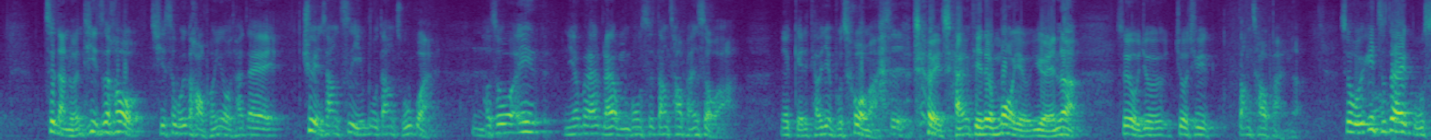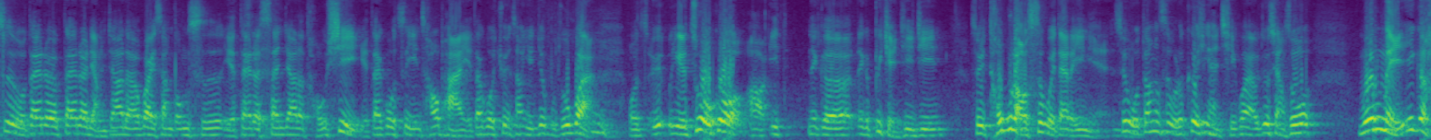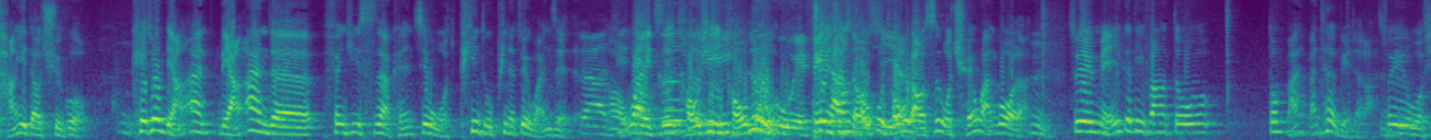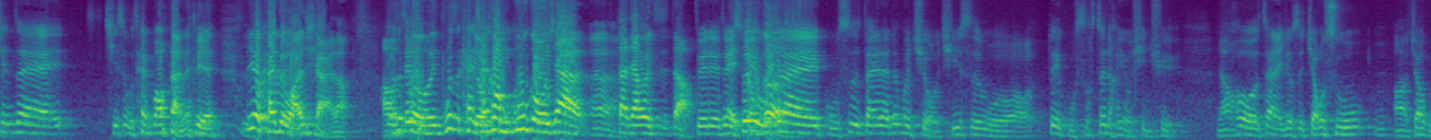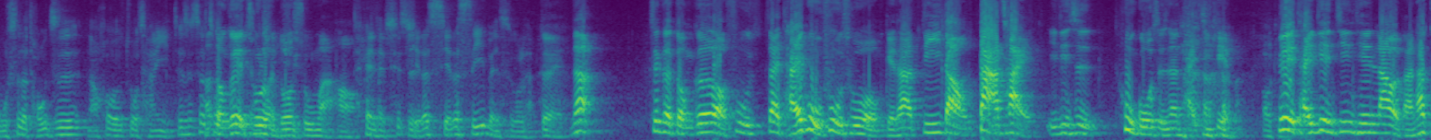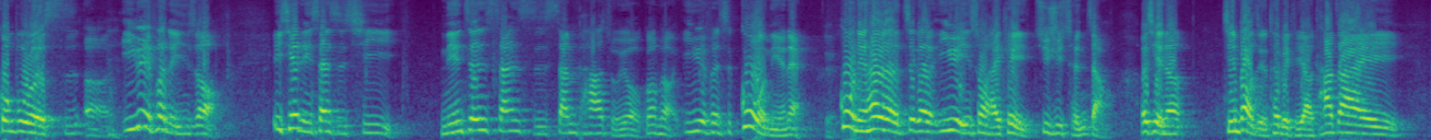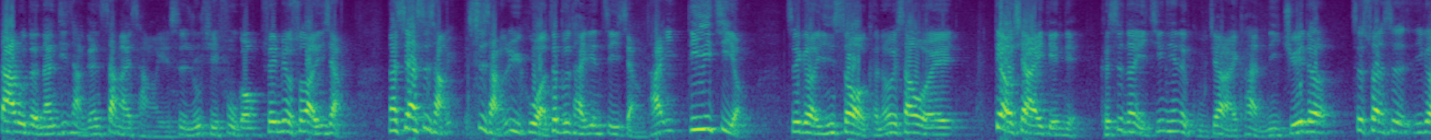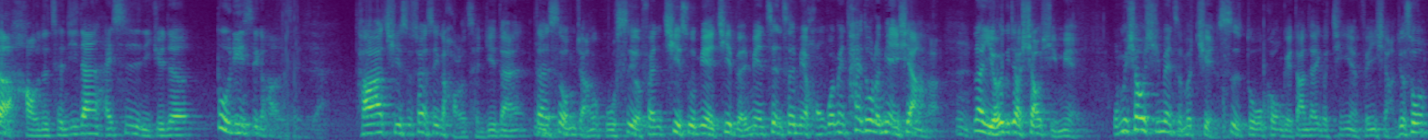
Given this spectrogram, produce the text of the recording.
政党轮替之后，其实我一个好朋友他在券商自营部当主管，他说：“哎，你要不要来来我们公司当操盘手啊？那给的条件不错嘛。”是，所以长天的梦有圆了。所以我就就去当操盘了，所以我一直在股市，我待了待了两家的外商公司，也待了三家的投信，也待过自营操盘，也待过券商研究部主管，我也也做过啊一那个那个避险基金，所以投顾老师我也待了一年，所以我当时我的个性很奇怪，我就想说，我每一个行业都要去过，可以说两岸两岸的分析师啊，可能只有我拼图拼得最完整的，对啊，外资投信投顾券商投顾投顾老师我全玩过了，嗯，所以每一个地方都。都蛮蛮特别的啦，所以我现在其实我在猫懒那边又开始玩起来了。好，这个我们不是开有空 Google 一下，嗯，大家会知道。对对对，所以我在股市待了那么久，其实我对股市真的很有兴趣。然后再来就是教书啊，教股市的投资，然后做餐饮，这是这。董哥也出了很多书嘛，哈。对对，写了写了十一本书了。对，那这个董哥哦，付在台股付出，我们给他第一道大菜一定是护国神山台积电嘛。因为台电今天拉尾盘，它公布了十呃一月份的营收一千零三十七亿，年增三十三趴左右。观众朋友，一月份是过年呢，过年它的这个一月营收还可以继续成长，而且呢，今天报纸也特别提到，它在大陆的南京厂跟上海厂也是如期复工，所以没有受到影响。那现在市场市场预估啊，这不是台电自己讲，它一第一季哦，这个营收可能会稍微掉下来一点点。可是呢，以今天的股价来看，你觉得这算是一个好的成绩单，还是你觉得不一定是一个好的成绩单？它其实算是一个好的成绩单，但是我们讲过，股市有分技术面、基本面、政策面、宏观面，太多的面向了。嗯，那有一个叫消息面，我们消息面怎么检视多空？给大家一个经验分享，就是说，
